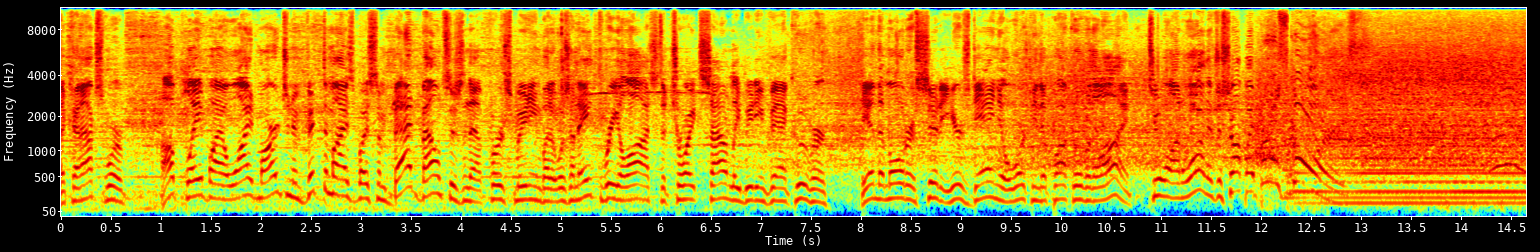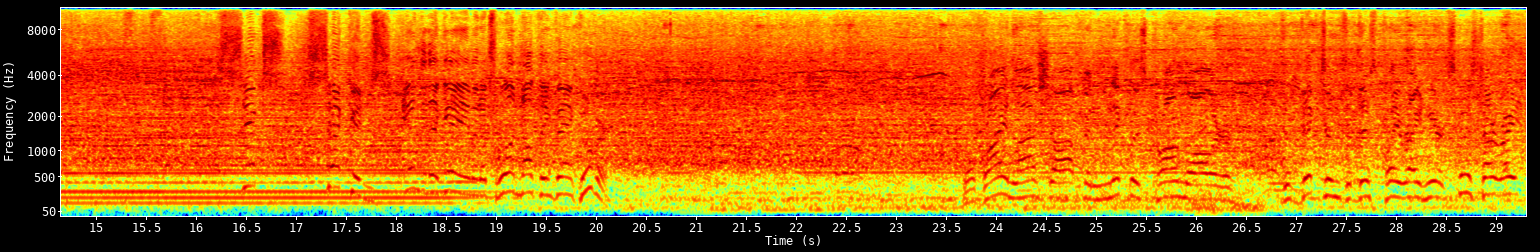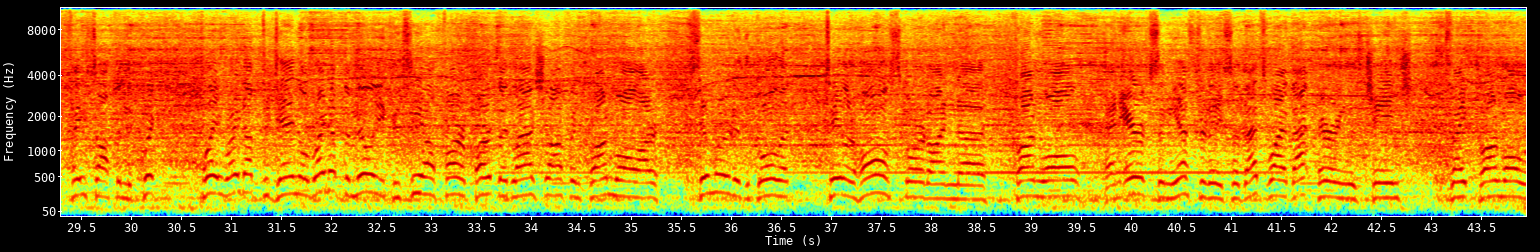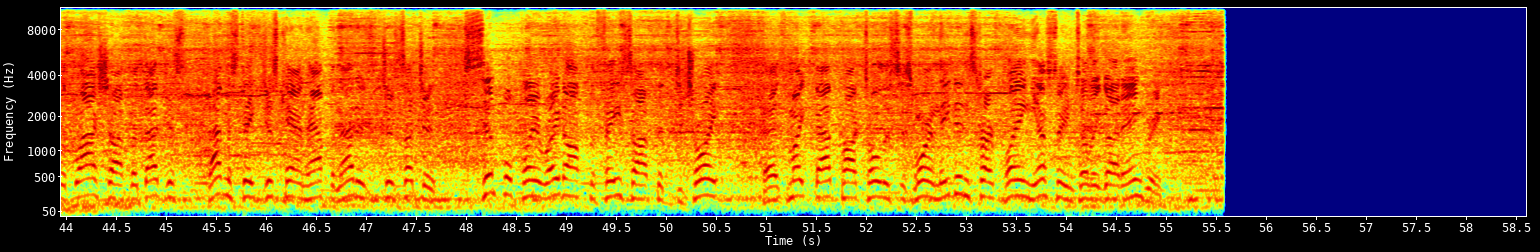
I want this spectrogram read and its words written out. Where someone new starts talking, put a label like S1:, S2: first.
S1: The Canucks were outplayed by a wide margin and victimized by some bad bounces in that first meeting, but it was an 8-3 loss. Detroit soundly beating Vancouver in the Motor City. Here's Daniel working the puck over the line. Two on one. There's a shot by Burrow. Scores! Six seconds into the game, and it's 1-0 Vancouver.
S2: Well, Brian Lashoff and Nicholas Kronwall are the victims of this play right here. It's going to start right face off in the quick play right up to Daniel, right up the middle. You can see how far apart that Lashoff and Kronwall are, similar to the goal that Taylor Hall scored on uh, Kronwall and Eriksson yesterday. So that's why that pairing was changed tonight, Kronwall with Lashoff. But that just that mistake just can't happen. That is just such a simple play right off the face-off that Detroit, as Mike Babcock told us this morning, they didn't start playing yesterday until they got angry.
